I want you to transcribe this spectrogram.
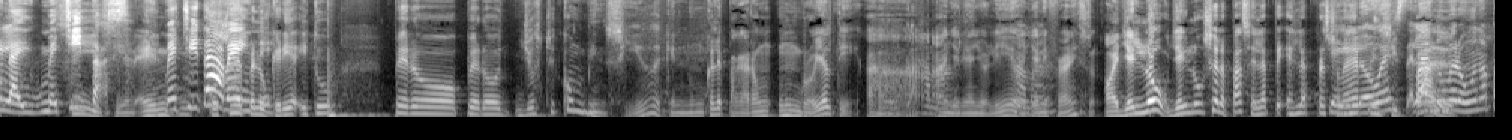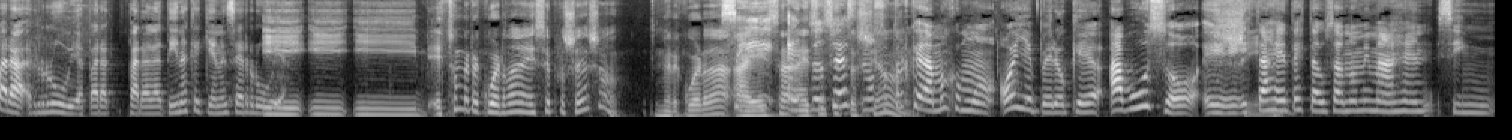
highlight, mechitas. Sí, sí, en- en mechitas a cosas de 20. peluquería. Y tú, pero, pero yo estoy convencido de que nunca le pagaron un royalty a Nunca. Angelina Jolie o a. Jennifer Aniston. O a J-Lo. J-Lo se la pasa, es la, es la personaje J-Lo es principal. la número uno para rubias, para, para latinas que quieren ser rubias. y, y, y esto me recuerda a ese proceso. Me recuerda Sí, a esa, a esa entonces situación. nosotros quedamos como, oye, pero qué abuso. eh, Sí. Esta gente está usando mi imagen sin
